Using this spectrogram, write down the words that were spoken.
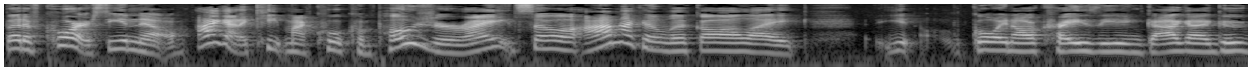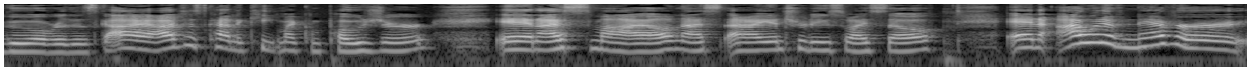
But of course, you know, I got to keep my cool composure, right? So I'm not going to look all like, you know, going all crazy and gaga goo goo over this guy. I just kind of keep my composure and I smile and I, I introduce myself. And I would have never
